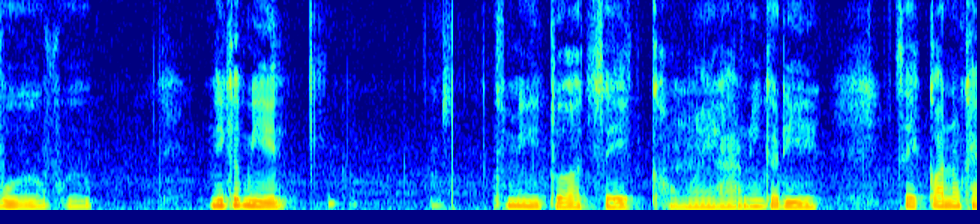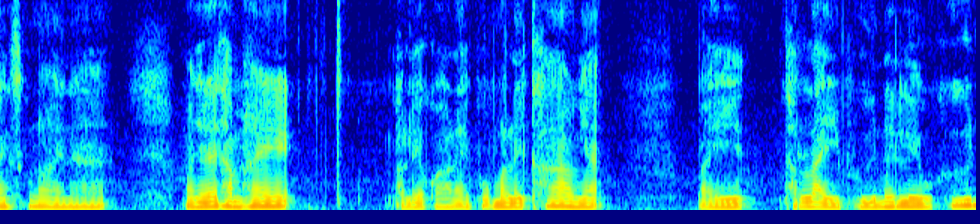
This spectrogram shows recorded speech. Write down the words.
วืบวืบนี่ก็มี ก็มีตัวเสกของไม้ครับนี่ก็ดีเสกก้อนน้ำแข็งสักหน่อยนะฮะ มันจะได้ทำให้เขาเรียกว่าอะไร พวกเมล็ดข้าวเงี้ย ไปทลายพื้นได้เร็วขึ้น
